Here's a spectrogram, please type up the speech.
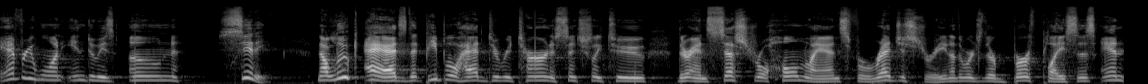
everyone into his own city. Now, Luke adds that people had to return essentially to their ancestral homelands for registry, in other words, their birthplaces, and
